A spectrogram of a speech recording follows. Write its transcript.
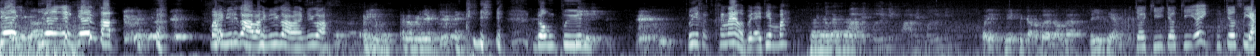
เยอะเยอะเยอะเยอะสัตว์ มาทางนี้ดีกว่า มาทางนี้ดีกว่า มาทางนี้ดีกว่า เราไม่ยังเยอะดงปืนเฮ้ย ข้างหน้าเหมือนเป็นไอเทมปะใช่ใช่ใช่ขใช่วามีปืนนี่ขวามีปืนนี่เฮ้ยนี่มีการระเบิดลองด้วยได้ยินเสียงเจอคีย์เจอคีย์เอ้ย กูเจอเสียง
